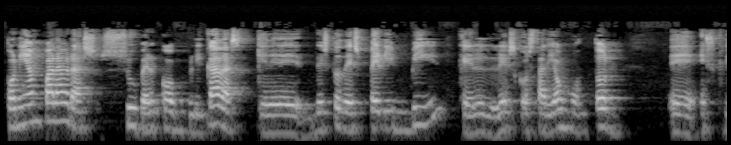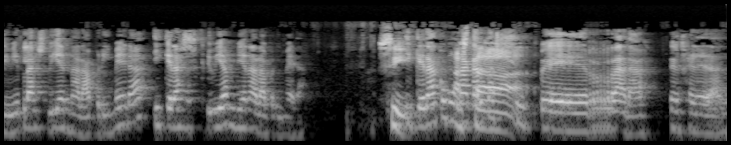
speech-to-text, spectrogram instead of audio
ponían palabras súper complicadas que de, de esto de spelling bee, que les costaría un montón eh, escribirlas bien a la primera y que las escribían bien a la primera. sí. Y que era como una hasta- carta súper rara en general.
